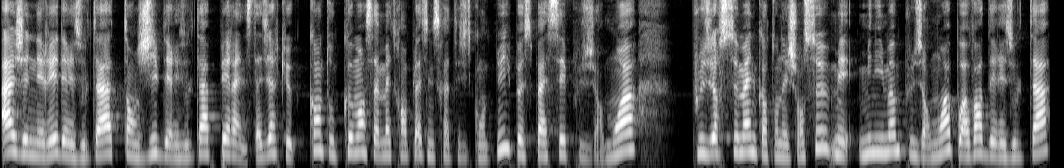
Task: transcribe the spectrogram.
à générer des résultats tangibles, des résultats pérennes. C'est-à-dire que quand on commence à mettre en place une stratégie de contenu, il peut se passer plusieurs mois, plusieurs semaines quand on est chanceux, mais minimum plusieurs mois pour avoir des résultats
